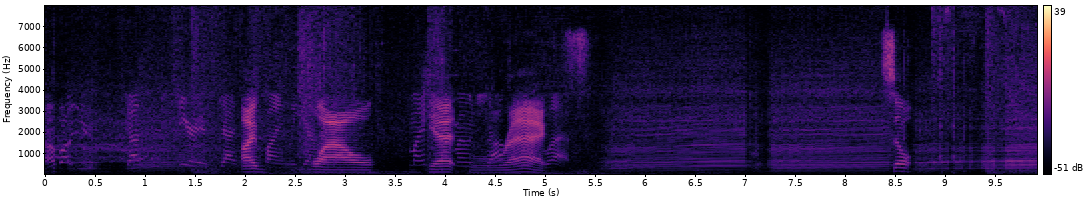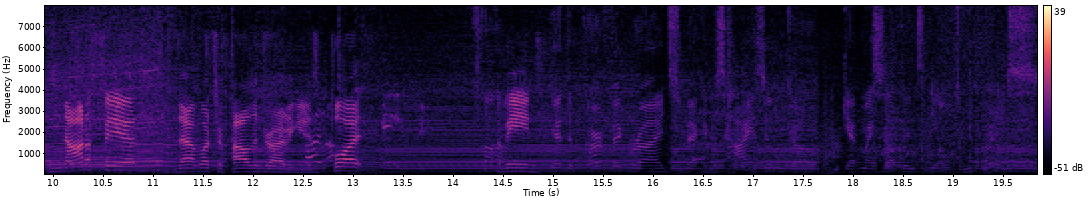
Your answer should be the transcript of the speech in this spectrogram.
how about you? Got some serious debt I finally get wow. Get front row shop was wrecked. So, not a fan that much of how the driving is, but I mean, Get the perfect ride, spec it as high as it'll go, and get myself into the ultimate race.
